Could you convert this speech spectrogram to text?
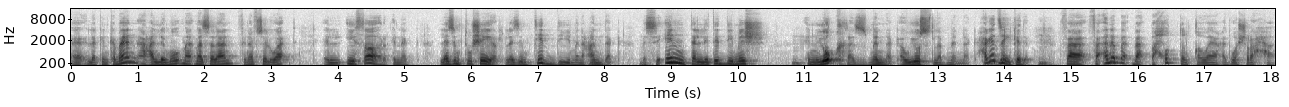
آه، لكن كمان أعلمه مثلا في نفس الوقت الإيثار إنك لازم تشير لازم تدي من عندك. بس انت اللي تدي مش انه يؤخذ منك أو يسلب منك. حاجات زي كده. فأنا. بحط القواعد واشرحها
